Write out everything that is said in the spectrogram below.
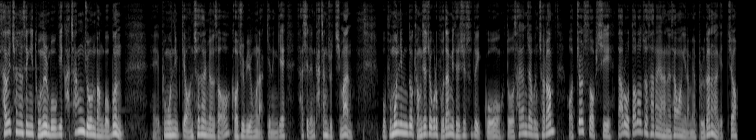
사회초년생이 돈을 모으기 가장 좋은 방법은 부모님께 얹혀 살면서 거주 비용을 아끼는 게 사실은 가장 좋지만 뭐 부모님도 경제적으로 부담이 되실 수도 있고 또 사연자분처럼 어쩔 수 없이 따로 떨어져 살아야 하는 상황이라면 불가능하겠죠.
